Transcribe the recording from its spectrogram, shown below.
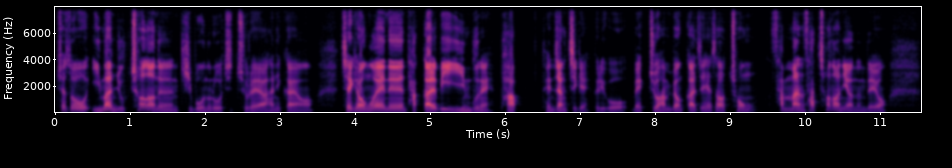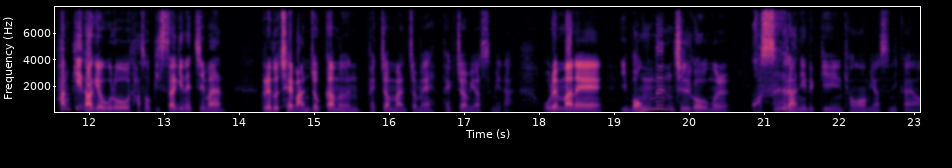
최소 26,000원은 기본으로 지출해야 하니까요. 제 경우에는 닭갈비 2인분에 밥, 된장찌개, 그리고 맥주 한 병까지 해서 총 34,000원이었는데요. 한 끼 가격으로 다소 비싸긴 했지만 그래도 제 만족감은 100점 만점에 100점이었습니다. 오랜만에 이 먹는 즐거움을 고스란히 느낀 경험이었으니까요.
